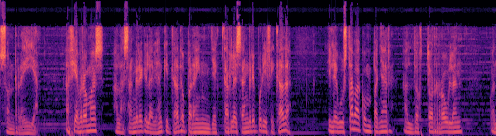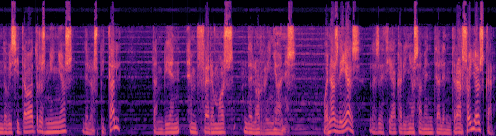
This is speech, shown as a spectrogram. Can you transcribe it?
sonreía. Hacía bromas a la sangre que le habían quitado para inyectarle sangre purificada. Y le gustaba acompañar al doctor Rowland cuando visitaba a otros niños del hospital, también enfermos de los riñones. Buenos días, les decía cariñosamente al entrar. Soy Oscar.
